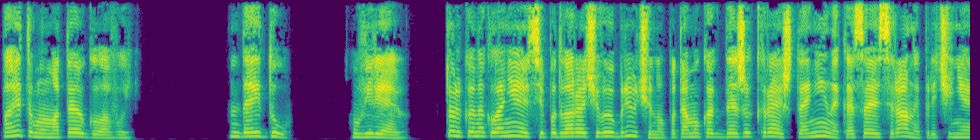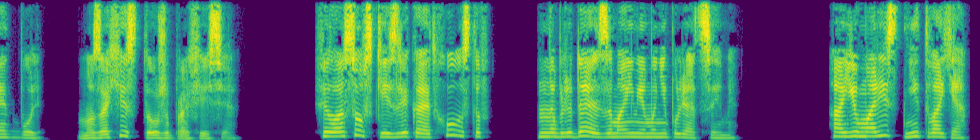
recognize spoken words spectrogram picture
Поэтому мотаю головой. «Дойду», уверяю. Только наклоняюсь и подворачиваю брючину, потому как даже край штанины, касаясь раны, причиняет боль. Мазохист тоже профессия. Философски изрекает Холостов, наблюдая за моими манипуляциями. А юморист не твоя.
